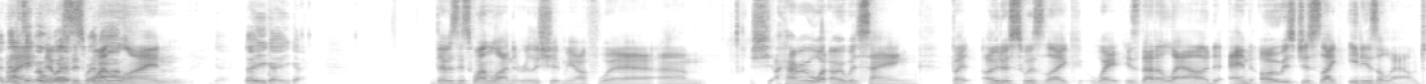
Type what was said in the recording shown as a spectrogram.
And then I, even there worse was this when, one um, line Yeah. No, you go. You go. there was this one line that really shit me off where um she, I can't remember what O was saying, but Otis was like, "Wait, is that allowed?" And O is just like, "It is allowed."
